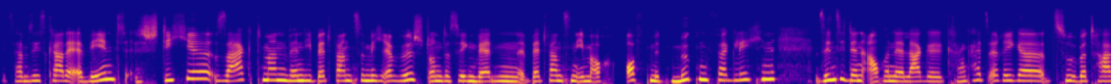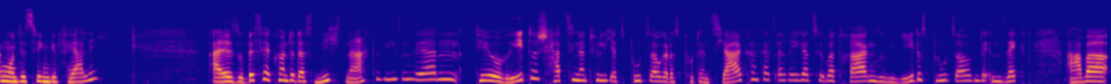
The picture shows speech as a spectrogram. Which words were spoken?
Jetzt haben Sie es gerade erwähnt, Stiche sagt man, wenn die Bettwanze mich erwischt und deswegen werden Bettwanzen eben auch oft mit Mücken verglichen. Sind sie denn auch in der Lage, Krankheitserreger zu übertragen und deswegen gefährlich? Also bisher konnte das nicht nachgewiesen werden. Theoretisch hat sie natürlich als Blutsauger das Potenzial, Krankheitserreger zu übertragen, so wie jedes blutsaugende Insekt. Aber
